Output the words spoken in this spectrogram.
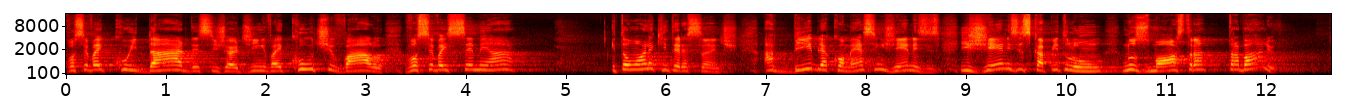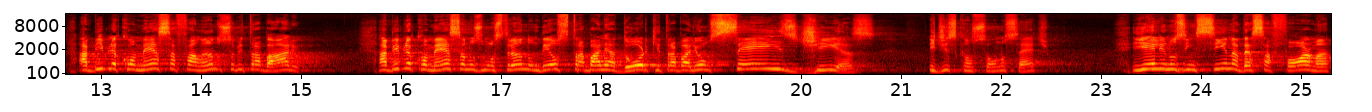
você vai cuidar desse jardim, vai cultivá-lo, você vai semear. Então, olha que interessante, a Bíblia começa em Gênesis, e Gênesis capítulo 1 nos mostra trabalho. A Bíblia começa falando sobre trabalho. A Bíblia começa nos mostrando um Deus trabalhador que trabalhou seis dias e descansou no sétimo. E ele nos ensina dessa forma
